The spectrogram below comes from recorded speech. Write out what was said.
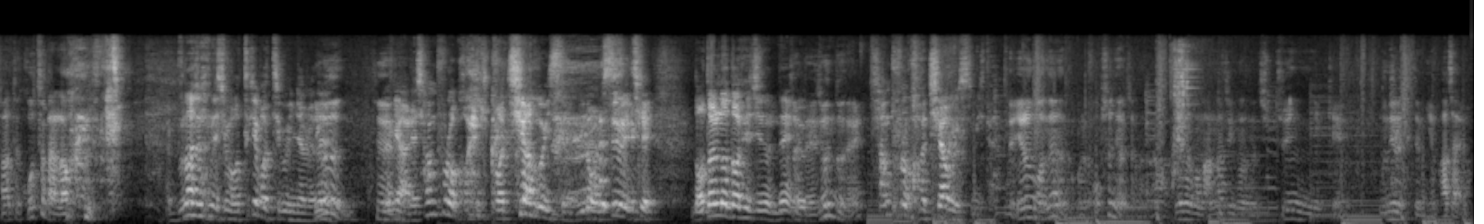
저한테 고쳐달라고 했는데 무너졌는데 지금 어떻게 버티고 있냐면은 이거는 제, 여기 아래 샴푸로 거의 거치하고 있어요. 이거 없으면 이렇게 너덜너덜해지는데 저 레전드네. 샴푸로 거치하고 있습니다. 근데 이런 거는 원래 옵션이었잖아요. 이런 거 망가진 거는 집주인님께 문의를 드리는 게 맞아요.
